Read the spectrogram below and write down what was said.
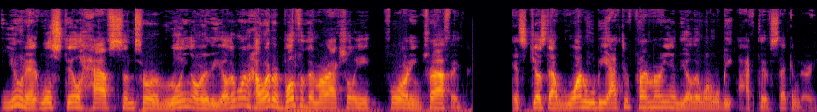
unit will still have some sort of ruling over the other one. However, both of them are actually forwarding traffic. It's just that one will be active primary and the other one will be active secondary.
